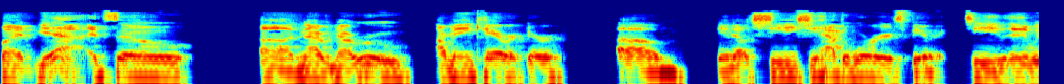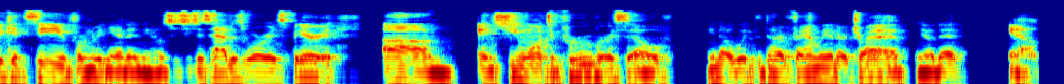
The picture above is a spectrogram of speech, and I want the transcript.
but yeah, and so uh, Naru, our main character, um, you know, she she have the warrior spirit. She we could see from the beginning, you know, she, she just had this warrior spirit, um, and she wanted to prove herself you know, with her family and her tribe, you know, that, you know,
